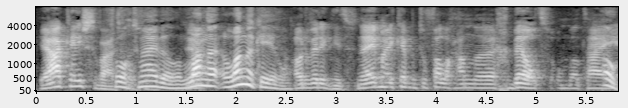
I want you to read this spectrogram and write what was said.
Ja, Kees de Waard. Volgens mij wel. Lange, lange kerel. Oh, dat weet ik niet. Nee, maar ik heb hem toevallig aan eh, gebeld. Omdat hij Oh.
